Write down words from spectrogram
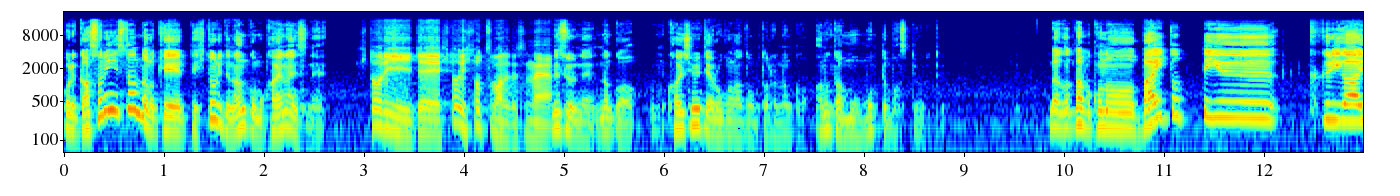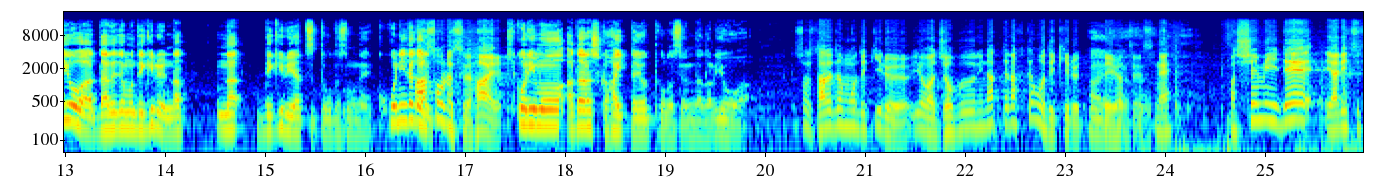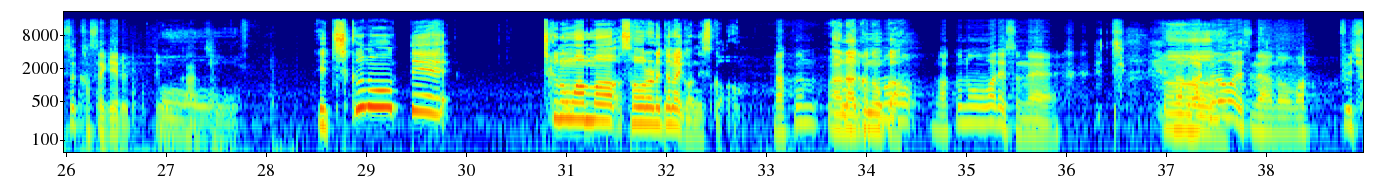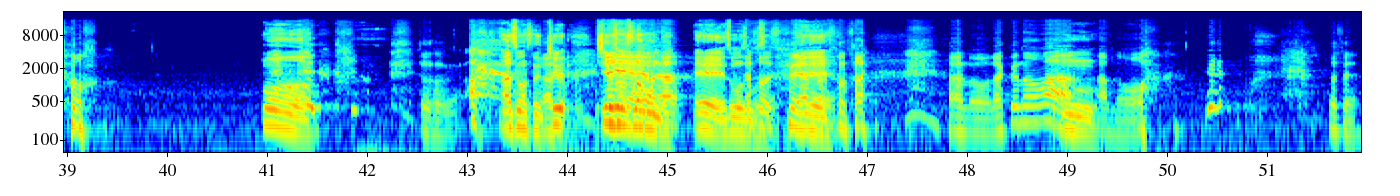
これガソリンスタンドの経営って一人で何個も買えないんですね一人で、一人一つまでですね。ですよねなんか買い占めてやろうかなと思ったらなんかあなたはもう持ってますって言われてだから多分このバイトっていうくくりが要は誰でもできるようにななできるやつってことですもんねここにだからあ、そうです。はい。木こりも新しく入ったよってことですよねだから要はそうです。誰でもできる、要はジョブになってなくてもできるっていうやつですね。まあ、趣味でやりつつ稼げるっていう感じ。え蓄能って蓄能もあんま触られてない感じですか？酪あ酪農か。酪農はですね、酪農ー はですね、あの、マップ上、うんちょっと待って。ああすいません。あ中中卒なもんでええすいませんすいません。そうですね、えりその、あの、酪農は、うん。あの、そうですね、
